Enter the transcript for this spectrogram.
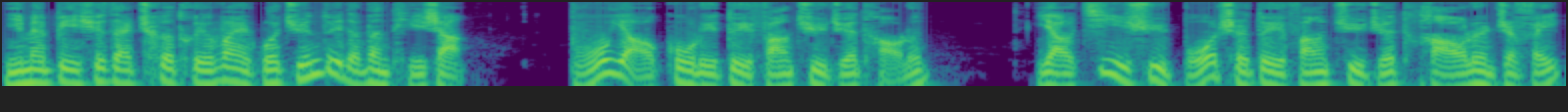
你们必须在撤退外国军队的问题上，不要顾虑对方拒绝讨论，要继续驳斥对方拒绝讨论之非，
